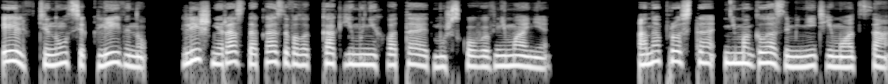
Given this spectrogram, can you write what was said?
эльф тянулся к Левину, лишний раз доказывало, как ему не хватает мужского внимания. Она просто не могла заменить ему отца,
